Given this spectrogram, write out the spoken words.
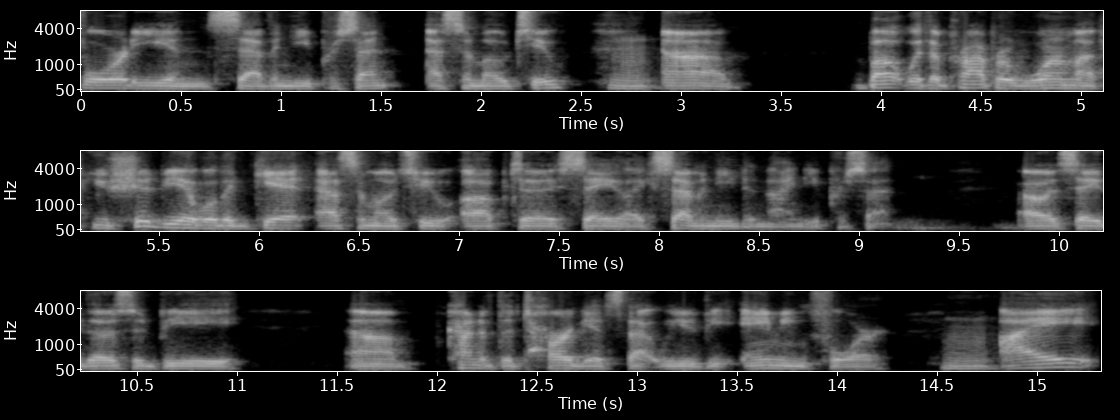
40 and 70% SMO2. Mm-hmm. Uh, but with a proper warm up, you should be able to get SMO2 up to say like 70 to 90%. I would say those would be um, kind of the targets that we would be aiming for. Mm-hmm. I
